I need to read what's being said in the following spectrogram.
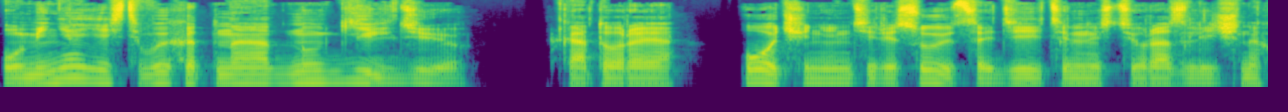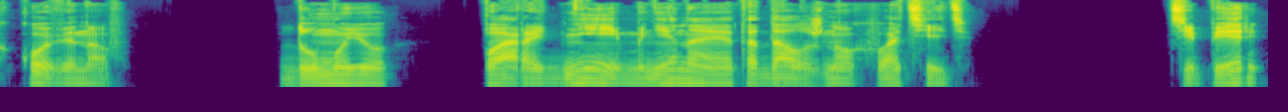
у меня есть выход на одну гильдию, которая очень интересуется деятельностью различных ковинов. Думаю, пары дней мне на это должно хватить. Теперь,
